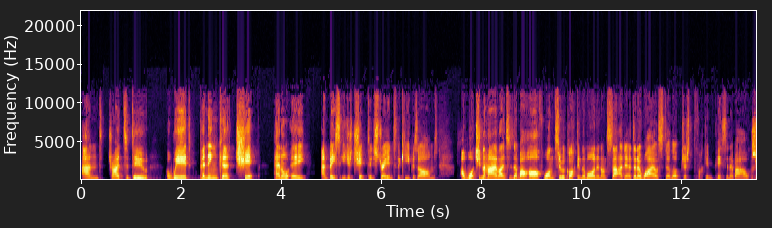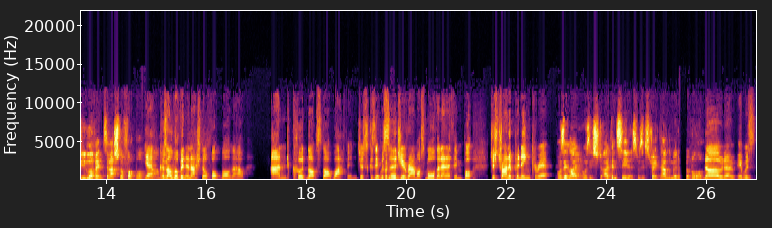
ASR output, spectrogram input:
and tried to do a weird Panenka chip penalty and basically just chipped it straight into the keeper's arms. I'm watching the highlights. It's about half one, two o'clock in the morning on Saturday. I don't know why I was still up, just fucking pissing about. Because you love international football Yeah, because? I love international football now and could not stop laughing just because it was Couldn't- Sergio Ramos more than anything, but just trying to panenka it. Was it like? Was it? I didn't see this. Was it straight down the middle or? No, no, it was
